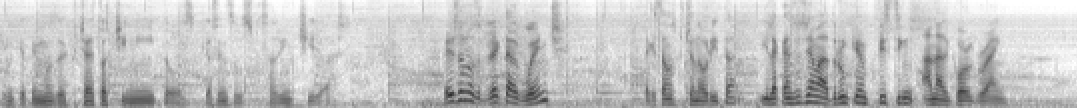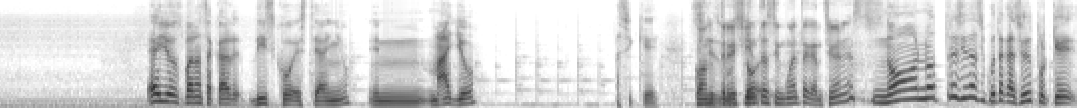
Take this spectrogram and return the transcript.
Dejen que tenemos de escuchar a estos chinitos que hacen sus cosas bien chidas. Esos son los Rectal Wench, la que estamos escuchando ahorita. Y la canción se llama Drunken Fisting Anal Gore Grind. Ellos van a sacar disco este año, en mayo. Así que. si ¿Con les gustó- 350 canciones? No, no 350 canciones porque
